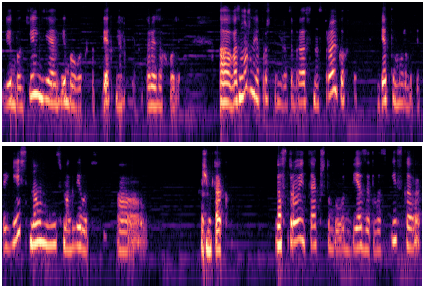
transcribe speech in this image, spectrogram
либо гильдия, либо вот конкретные люди, которые заходят. А, возможно, я просто не разобралась в настройках, где-то, может быть, это есть, но мы не смогли вот, а, скажем так, настроить так, чтобы вот без этого списка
